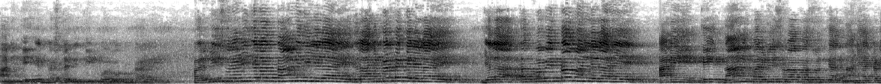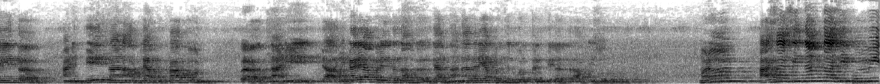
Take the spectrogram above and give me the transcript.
आणि देह बरोबर परोपकारे परमेश्वराने ज्याला दान दिलेलं आहे ज्याला अधिकरण केलेलं आहे ज्याला तत्ववेत्ता मानलेला आहे आणि ते ज्ञान परमेश्वरापासून त्या ज्ञानाकडे येतं आणि ते ज्ञान आपल्या मुखातून नाणी त्या अधिकाऱ्यापर्यंत जातं त्या नाणाधारी आपण जर वर्तन केलं तर आपली सोडून होतो. म्हणून असा सिद्धांत अशी पूर्वी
